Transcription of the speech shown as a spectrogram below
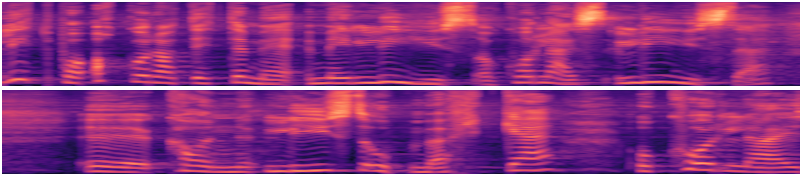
litt på akkurat dette med, med lys, og hvordan lyset kan lyse opp mørket, og hvordan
